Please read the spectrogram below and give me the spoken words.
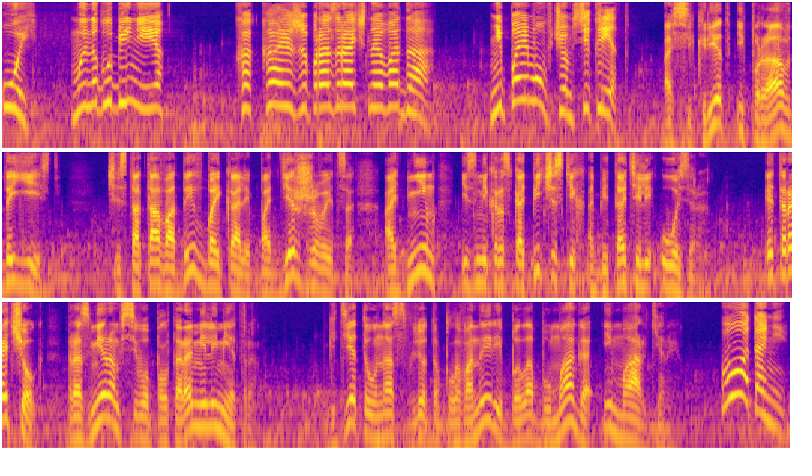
Ой, мы на глубине. Какая же прозрачная вода. Не пойму, в чем секрет. А секрет и правда есть. Чистота воды в Байкале поддерживается одним из микроскопических обитателей озера. Это рачок размером всего полтора миллиметра. Где-то у нас в летоплаванере была бумага и маркеры. Вот они.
